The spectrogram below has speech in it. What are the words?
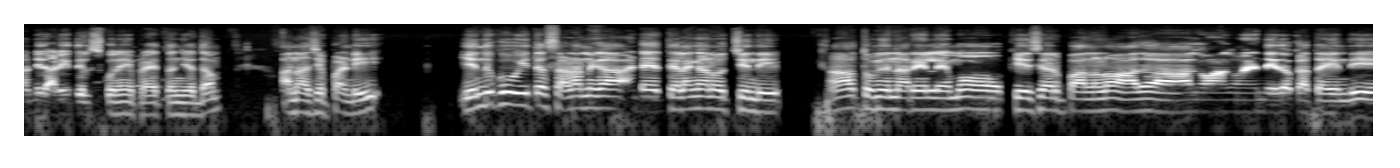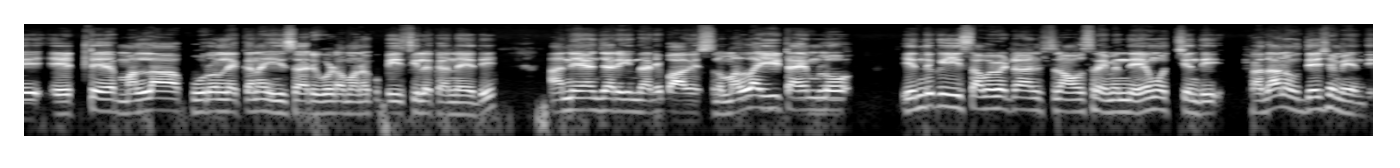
అనేది అడిగి తెలుసుకునే ప్రయత్నం చేద్దాం. అన్న చెప్పండి ఎందుకు ఇంత సడన్గా అంటే తెలంగాణ వచ్చింది? తొమ్మిదిన్నరేళ్ళేమో కేసీఆర్ పాలనలో ఆదో ఆగం ఆగం అయింది ఏదో కథ అయింది. ఎట్టే మళ్ళా పూర్వం లెక్కన ఈసారి కూడా మనకు బీసీలకు అనేది అన్యాయం జరిగిందని భావిస్తున్నాం. మళ్ళీ ఈ టైంలో ఎందుకు ఈ సభ పెట్టాల్సిన అవసరం ఏంది? ఏమొచ్చింది? ప్రధాన ఉద్దేశం ఏంది?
